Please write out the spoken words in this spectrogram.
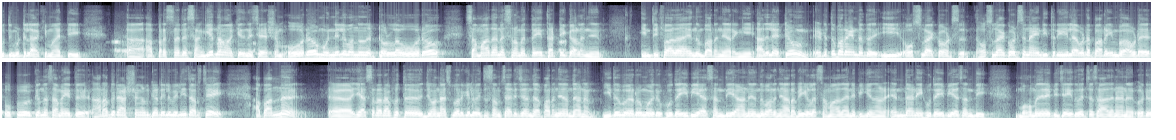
ബുദ്ധിമുട്ടിലാക്കി മാറ്റി ആ പ്രശ്നത്തെ സങ്കീർണമാക്കിയതിനു ശേഷം ഓരോ മുന്നിൽ വന്നിട്ടുള്ള ഓരോ സമാധാന ശ്രമത്തെയും തട്ടിക്കളഞ്ഞ് ഇന്തിഫാദ എന്ന് പറഞ്ഞിറങ്ങി. അതിൽ ഏറ്റവും എടുത്തു പറയേണ്ടത് ഈ Oslo accords Oslo accords ninety ത്രീയിൽ അവിടെ പറയുമ്പോൾ അവിടെ ഒപ്പുവെക്കുന്ന സമയത്ത് അറബ് രാഷ്ട്രങ്ങൾക്കിടയിൽ വലിയ ചർച്ചയായി. അപ്പം അന്ന് യാസർ അറഫത്ത് ജോനാസ്ബർഗിൽ വെച്ച് സംസാരിച്ചത് എന്താ പറഞ്ഞത് എന്താണ്? ഇത് വെറും ഒരു ഹുദൈബിയ സന്ധിയാണ് എന്ന് പറഞ്ഞ് അറബികളെ സമാധാനിപ്പിക്കുന്നതാണ്. എന്താണ് ഈ ഹുദൈബിയ സന്ധി? മുഹമ്മദ് നബി ചെയ്തു വെച്ച സാധനമാണ്. ഒരു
